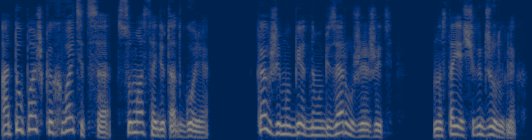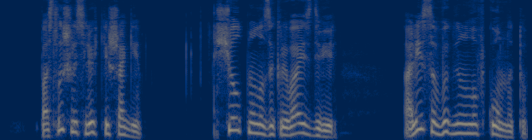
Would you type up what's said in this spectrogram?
«А то Пашка хватится, с ума сойдет от горя. Как же ему, бедному, без оружия жить в настоящих джунглях?» Послышались легкие шаги. Щелкнула, закрываясь дверь. Алиса выглянула в комнату.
